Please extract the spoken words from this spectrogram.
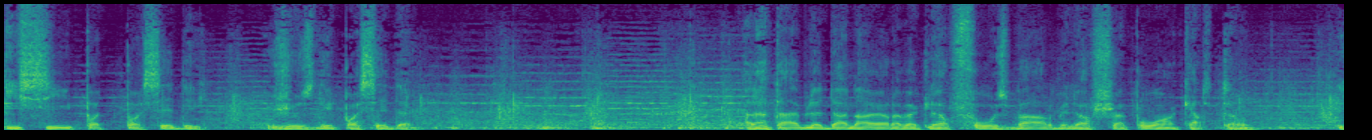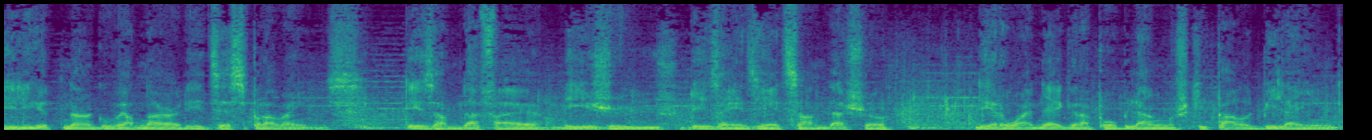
Ici, pas de possédés, juste des possédants. À la table d'honneur, avec leurs fausses barbes et leurs chapeaux en carton, les lieutenants-gouverneurs des dix provinces, des hommes d'affaires, des juges, des Indiens de centre d'achat, des rois nègres à peau blanche qui parlent bilingue.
